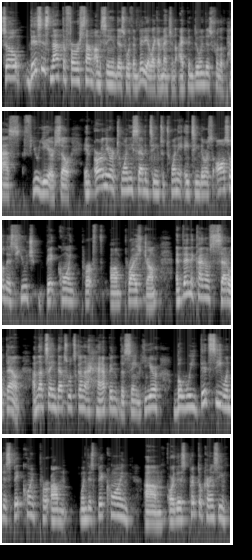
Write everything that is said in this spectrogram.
So this is not the first time I'm seeing this with NVIDIA. Like I mentioned, I've been doing this for the past few years. So in earlier 2017 to 2018, there was also this huge Bitcoin per, um, price jump, and then it kind of settled down. I'm not saying that's what's gonna happen the same here, but we did see when this Bitcoin per, um, when this Bitcoin um, or this cryptocurrency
